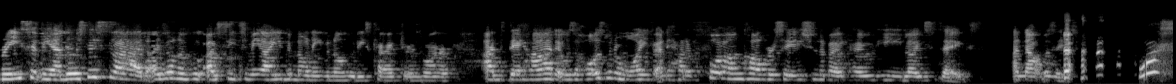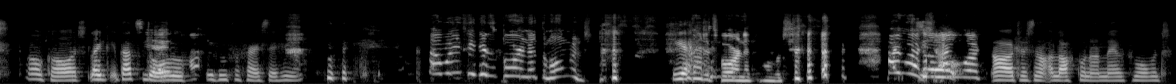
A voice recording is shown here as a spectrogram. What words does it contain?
recently, and there was this lad. I don't know who. I see. To me, I even don't even know who these characters were. And they had it was a husband and wife, and they had a full-on conversation about how he likes his eggs, and that was it. What? Oh God! Like that's Yeah. dull, even for Fair City. Oh, I think it's boring at the moment. yeah. God, it's boring at the moment. I watch. So- I watch. Oh, there's not a lot going on now at the moment.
